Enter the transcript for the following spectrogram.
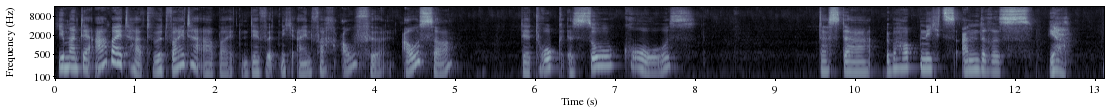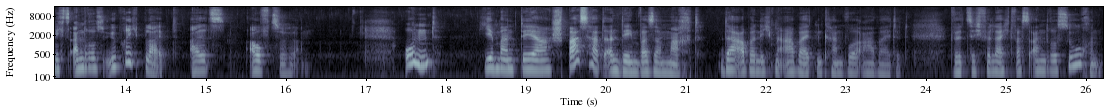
Jemand, der Arbeit hat, wird weiterarbeiten, der wird nicht einfach aufhören, außer der Druck ist so groß, dass da überhaupt nichts anderes, ja, nichts anderes übrig bleibt, als aufzuhören. Und jemand, der Spaß hat an dem, was er macht, da aber nicht mehr arbeiten kann, wo er arbeitet, wird sich vielleicht was anderes suchen.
